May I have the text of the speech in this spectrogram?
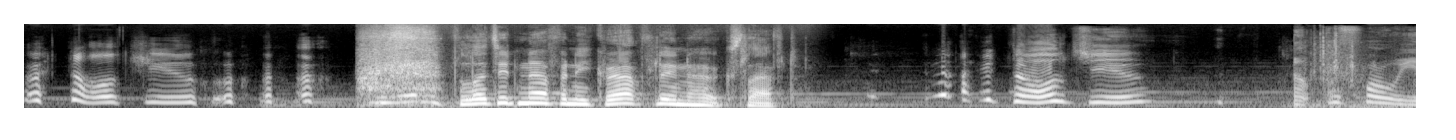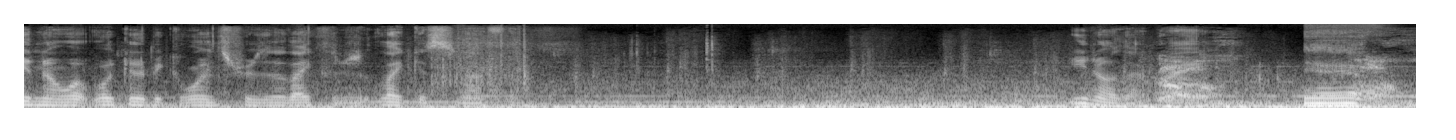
I told you. Well, I didn't have any grappling hooks left. I told you. Now, before we know it, we're going to be going through the like, like it's nothing. You know that, right? Yeah. Um,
